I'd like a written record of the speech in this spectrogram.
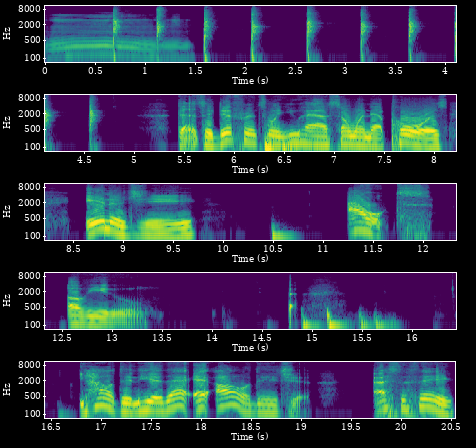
Mm. There's a difference when you have someone that pours energy out of you. Y'all didn't hear that at all, did you? That's the thing.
